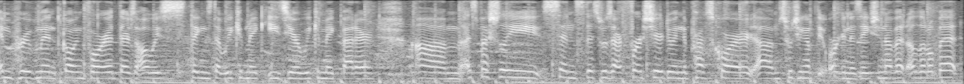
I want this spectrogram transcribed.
improvement going forward. There's always things that we can make easier, we can make better, um, especially since this was our first year doing the press corps. Um, switching up the organization of it a little bit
